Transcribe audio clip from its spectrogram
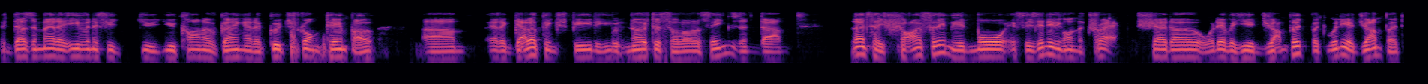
It doesn't matter even if you you you kind of going at a good strong tempo, um, at a galloping speed, he would notice a lot of things. And um, don't say shy for them. He'd more, if there's anything on the track, shadow or whatever, he'd jump it. But when he'd jump it,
